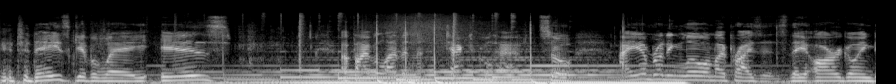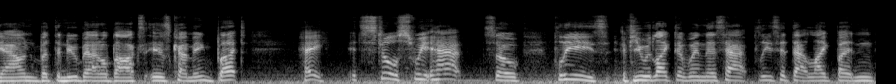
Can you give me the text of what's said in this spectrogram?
and today's giveaway is a 511 tactical hat. So I am running low on my prizes. They are going down, but the new battle box is coming, but hey, it's still a sweet hat. So please, if you would like to win this hat, please hit that like button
